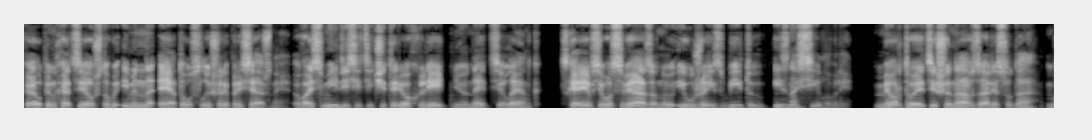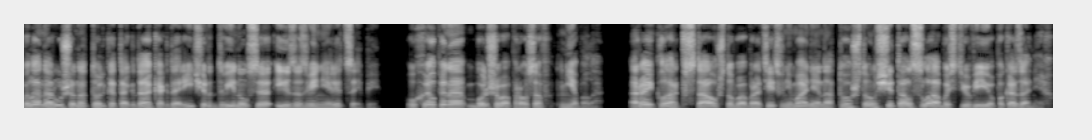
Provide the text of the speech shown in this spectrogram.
Хелпин хотел, чтобы именно это услышали присяжные. 84-летнюю Нетти Лэнг, скорее всего связанную и уже избитую, изнасиловали. Мертвая тишина в зале суда была нарушена только тогда, когда Ричард двинулся и зазвенели цепи. У Хелпина больше вопросов не было. Рэй Кларк встал, чтобы обратить внимание на то, что он считал слабостью в ее показаниях.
